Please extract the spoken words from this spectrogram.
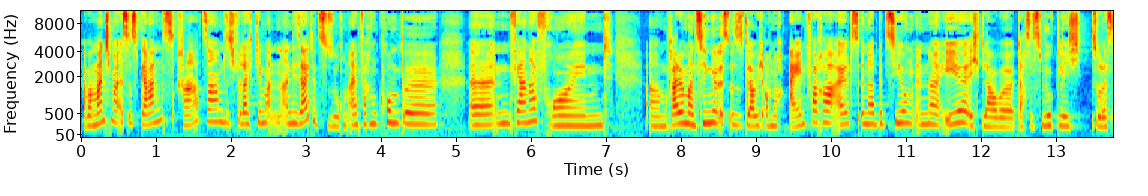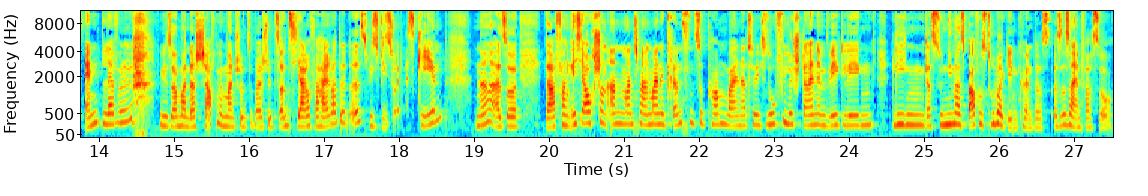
Aber manchmal ist es ganz ratsam, sich vielleicht jemanden an die Seite zu suchen. Einfach ein Kumpel, äh, ein ferner Freund, ähm, Gerade wenn man Single ist, ist es, glaube ich, auch noch einfacher als in einer Beziehung, in einer Ehe. Ich glaube, das ist wirklich so das Endlevel. Wie soll man das schaffen, wenn man schon zum Beispiel 20 Jahre verheiratet ist? Wie, wie soll das gehen? Ne? Also da fange ich auch schon an, manchmal an meine Grenzen zu kommen, weil natürlich so viele Steine im Weg liegen, liegen dass du niemals barfuß drüber gehen könntest. Das ist einfach so.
